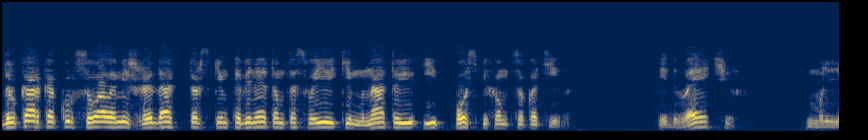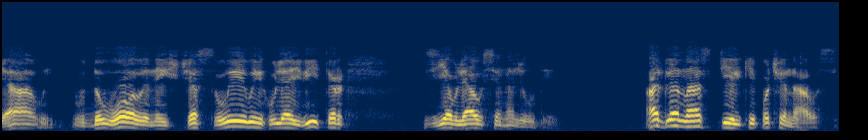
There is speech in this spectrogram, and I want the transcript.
Друкарка курсувала між редакторським кабінетом та своєю кімнатою і поспіхом цокотіла. Під вечір, млявий, вдоволений, щасливий гуляй вітер з'являвся на люди. А для нас тільки починалося.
